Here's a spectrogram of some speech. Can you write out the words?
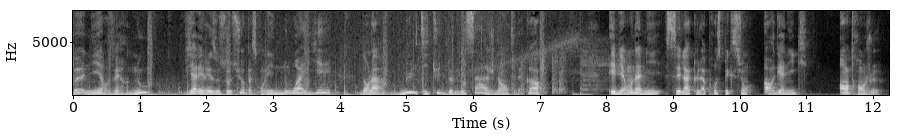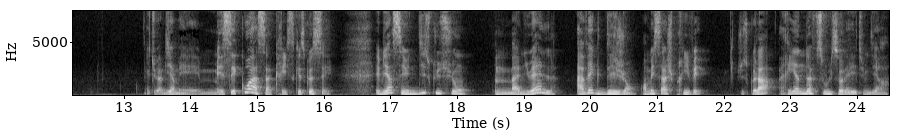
venir vers nous via les réseaux sociaux parce qu'on est noyé dans la multitude de messages, non? T'es d'accord? Eh bien mon ami, c'est là que la prospection organique entre en jeu. Et tu vas me dire, mais, mais c'est quoi ça, Chris? Qu'est-ce que c'est? Eh bien, c'est une discussion manuelle avec des gens en message privé. Jusque-là, rien de neuf sous le soleil, tu me diras.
